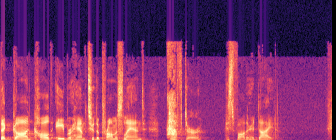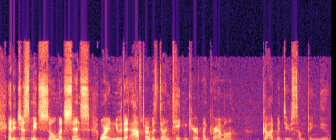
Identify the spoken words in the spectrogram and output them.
that God called Abraham to the promised land after his father had died. And it just made so much sense, or I knew that after I was done taking care of my grandma, God would do something new.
